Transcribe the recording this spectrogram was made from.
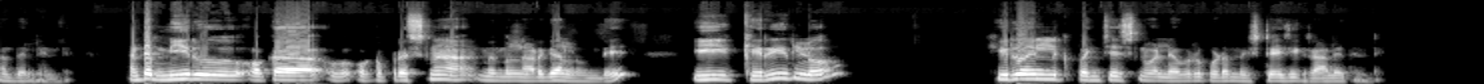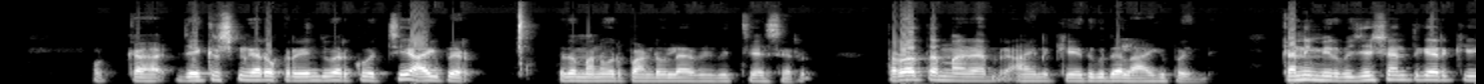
అదేలేండి. అంటే మీరు ఒక ఒక ప్రశ్న మిమ్మల్ని అడగాలని ఉంది. ఈ కెరీర్లో హీరోయిన్లకు పనిచేసిన వాళ్ళు ఎవరు కూడా మీ స్టేజ్కి రాలేదండి. ఒక్క జయకృష్ణ గారు ఒక రేంజ్ వరకు వచ్చి ఆగిపోయారు. ఏదో మనవరు పాండవులు అవి ఇవి చేశారు. తర్వాత ఆయనకి ఎదుగుదల ఆగిపోయింది. కానీ మీరు విజయశాంతి గారికి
